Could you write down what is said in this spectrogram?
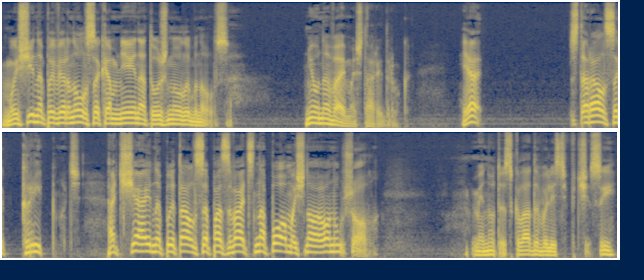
Мужчина повернулся ко мне и натужно улыбнулся. «Не унывай, мой старый друг. Я старался крикнуть, отчаянно пытался позвать на помощь, но он ушел». Минуты складывались в часы,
